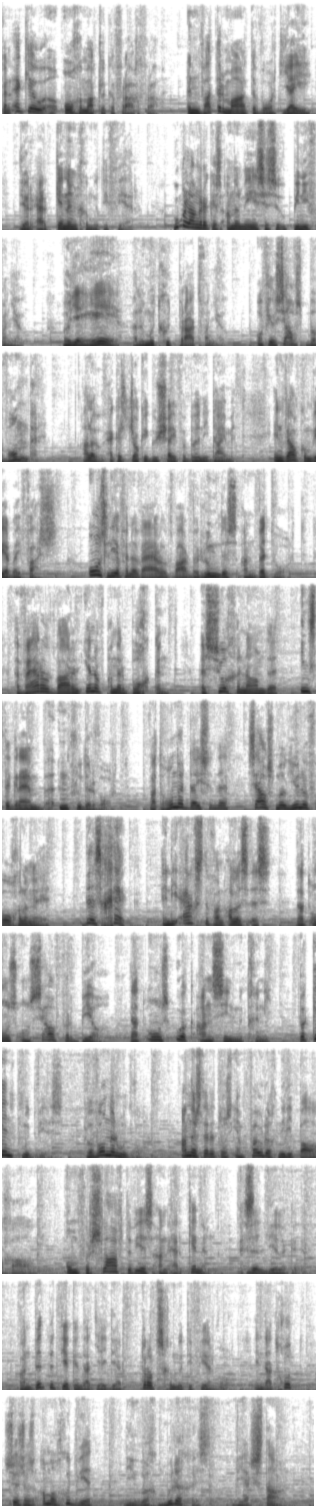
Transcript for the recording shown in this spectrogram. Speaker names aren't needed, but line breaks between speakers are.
Kan ek jou 'n ongemaklike vraag vra? In watter mate word jy deur erkenning gemotiveer? Hoe belangrik is ander mense se opinie van jou? Wil jy hê hulle moet goed praat van jou of jouself bewonder? Hallo, ek is Jockey Gouchee vir Bernie Diamond en welkom weer by Vars. Ons leef in 'n wêreld waar beroemdes aanbid word. 'n Wêreld waarin een of ander bogkind 'n sogenaamde Instagram beïnvloeder word wat honderdduisende, selfs miljoene volgelinge het. Dis gek. En die ergste van alles is dat ons onsself verbeel dat ons ook aansien moet geniet, bekend moet wees, bewonder moet word. Anders dat dit ons eenvoudig nie die paal gehaal nie. Om verslaaf te wees aan erkenning is 'n lelike ding, want dit beteken dat jy deur trots gemotiveer word en dat God, soos ons almal goed weet, die hoogmoediges weerstaan.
